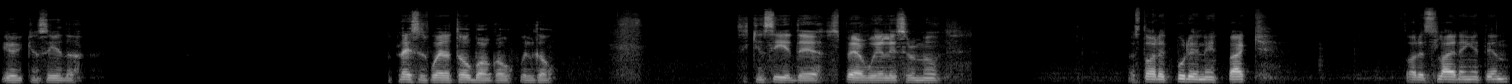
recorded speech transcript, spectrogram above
Here you can see the the places where the tow bar go will go. You can see the spare wheel is removed. I started putting it back, started sliding it in.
